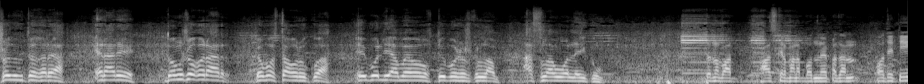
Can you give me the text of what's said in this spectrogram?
সহযোগিতা করা, এরারে ধ্বংস করার ব্যবস্থা করুকুয়া এই বলি আমি আমার বক্তব্য শেষ করলাম। আসসালামু আলাইকুম। ধন্যবাদ। আজকের মানববন্ধনের প্রধান অতিথি,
